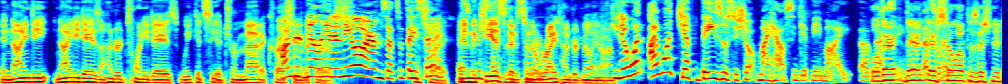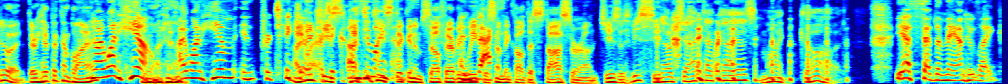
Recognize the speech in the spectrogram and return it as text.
in 90, 90 days, 120 days, we could see a dramatic crash. 100 million in the arms. That's what they That's say. Right. and the key is that it's in the right 100 million arms. You know what? I want Jeff Bezos to show up at my house and give me my uh, Well, vaccine. they're, they're, they're so well positioned to do it. They're HIPAA compliant. No, I want him. want him? I want him in particular I think he's, to come I think to he's sticking himself every week vaccine. with something called testosterone. Jesus, have you seen how jacked that guy is? My God. Yes, said the man who like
